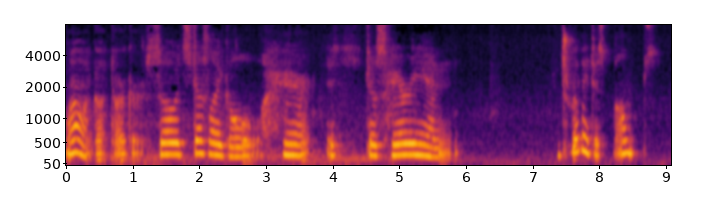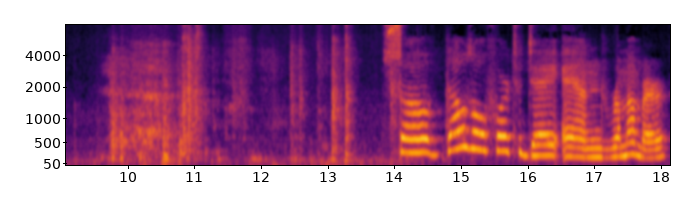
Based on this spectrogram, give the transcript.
wow, it got darker. So it's just like all hair. It's just hairy and it's really just bumps. So that was all for today and remember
